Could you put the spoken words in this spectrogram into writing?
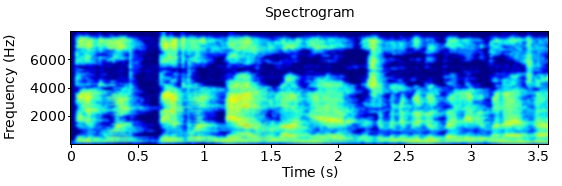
बिल्कुल बिल्कुल नया रूल आ गया है। वैसे मैंने वीडियो पहले भी बनाया था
